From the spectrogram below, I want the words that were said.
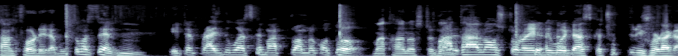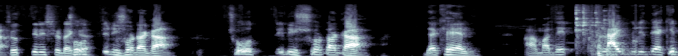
সানফ্লাওয়ারের বুঝতে পারছেন? এটার প্রাইস দেবো আজকে মাত্র আমরা কত? মাথা নষ্ট মাথা নষ্ট রেট দেবো এটা আজকে ছত্রিশশো টাকা। ছত্রিশশো টাকা। ছত্রিশশো টাকা। ছত্রিশশো টাকা। দেখেন আমাদের লাইটগুলি দেখেন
